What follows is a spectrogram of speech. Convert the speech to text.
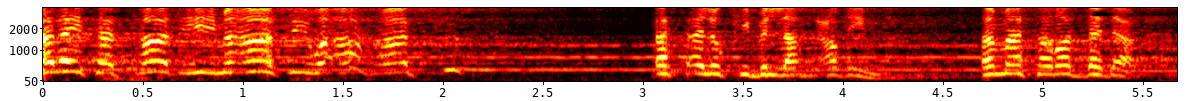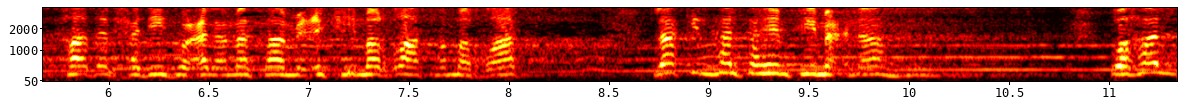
أليست هذه مآسي وآهات؟ أسألك بالله العظيم أما تردد هذا الحديث على مسامعك مرات ومرات؟ لكن هل فهمت معناه؟ وهل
